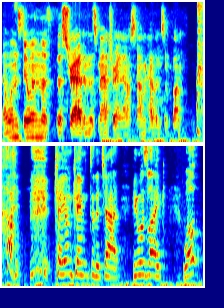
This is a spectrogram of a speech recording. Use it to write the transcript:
No one's doing the, the strat in this match right now, so I'm having some fun. KM came to the chat. He was like, well,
